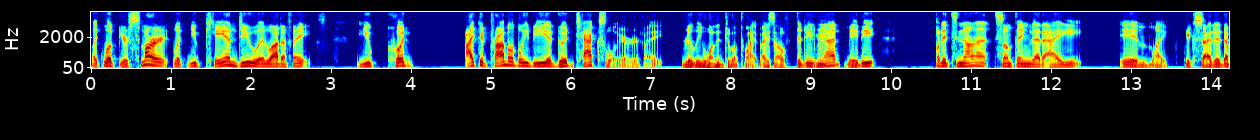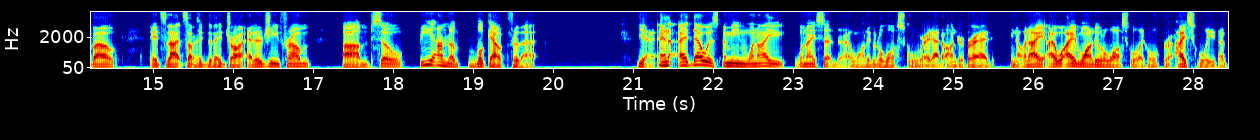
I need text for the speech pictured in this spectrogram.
like look you're smart like you can do a lot of things you could i could probably be a good tax lawyer if i really wanted to apply myself to do mm-hmm. that maybe but it's not something that i am like excited about it's not something right. that i draw energy from um so be on the lookout for that yeah, and I, that was, I mean, when I when I said that I wanted to go to law school right out of undergrad, you know, and I I, I had wanted to go to law school like over high school even,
